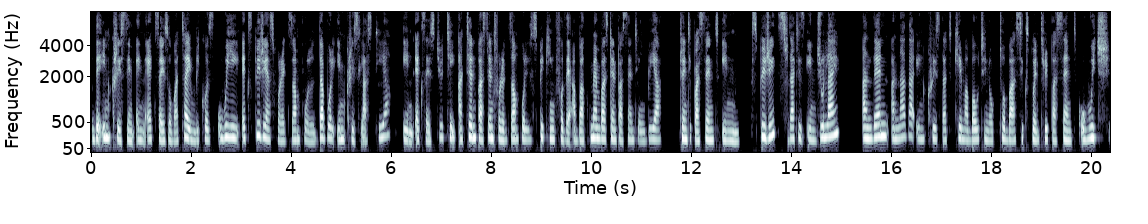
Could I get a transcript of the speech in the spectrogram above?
the increase in, in excise over time, because we experienced, for example, double increase last year in excise duty at 10%, for example, speaking for the ABAK members, 10% in beer, 20% in spirits. That is in July. And then another increase that came about in October, 6.3%, which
